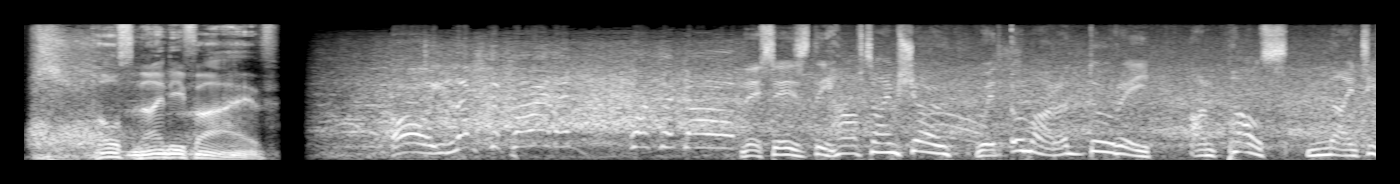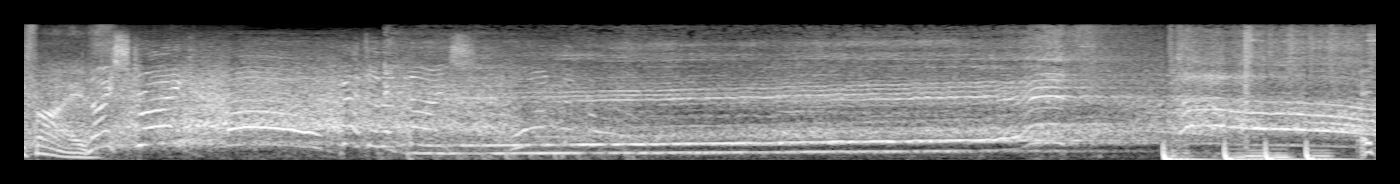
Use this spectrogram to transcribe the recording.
Pulse 95. Oh, he loves the fire then. What a goal! This is the halftime show with Umar Adouri on Pulse 95. Nice strike! It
